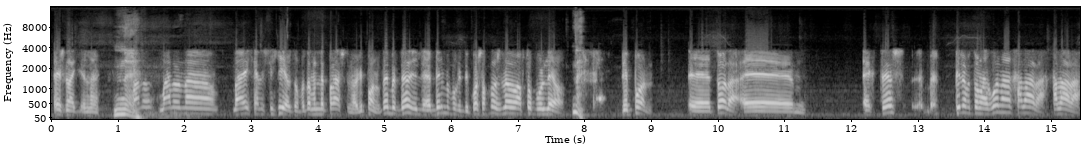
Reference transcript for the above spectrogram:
Έτσι να ναι. Ναι. Μάλλον, μάλλον να, να έχει ανησυχία, το πρωτάθλημα είναι πράσινο. Λοιπόν, δεν, δεν, δεν είμαι υποκριτικός, απλώς λέω αυτό που λέω. Ναι. Λοιπόν, ε, τώρα, ε, εχθές ε, πήραμε τον αγώνα χαλάρα, χαλάρα.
